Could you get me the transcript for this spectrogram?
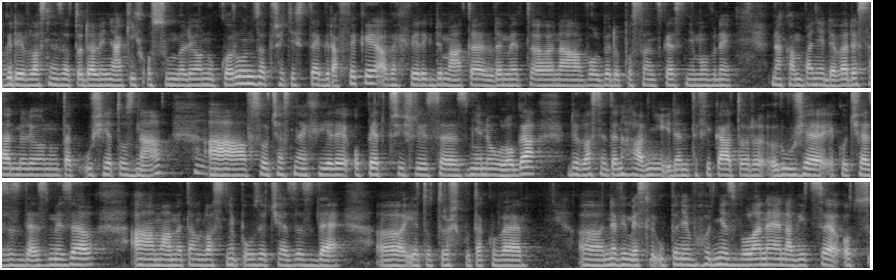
kdy vlastně za to dali nějakých 8 milionů korun za přetisté grafiky a ve chvíli, kdy máte limit na volby do poslanecké sněmovny na kampaně 90 milionů, tak už je to znát. Hmm. A v současné chvíli opět přišli se změnou loga, kde vlastně ten hlavní identifikátor růže jako ČSSD zmizel a máme tam vlastně pouze ČSSD. Je to trošku takové nevím, jestli úplně vhodně zvolené, navíc se od,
